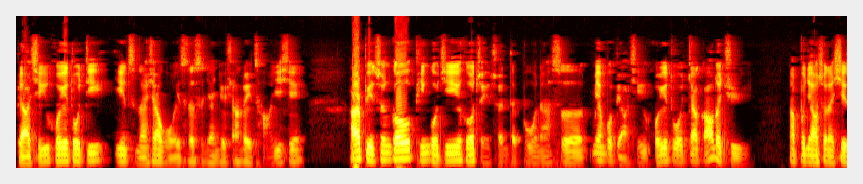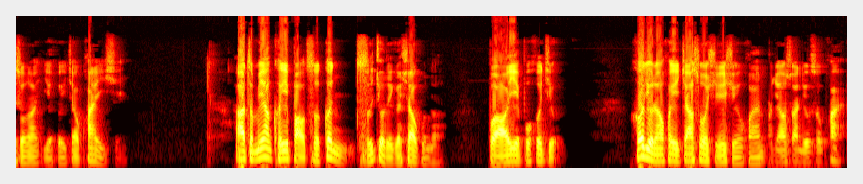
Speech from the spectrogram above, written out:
表情活跃度低，因此呢，效果维持的时间就相对长一些。而鼻唇沟、苹果肌和嘴唇等部位呢，是面部表情活跃度较高的区域，那玻尿酸的吸收呢，也会较快一些。啊，怎么样可以保持更持久的一个效果呢？不熬夜，不喝酒。喝酒呢会加速血液循环，玻尿酸流失快；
